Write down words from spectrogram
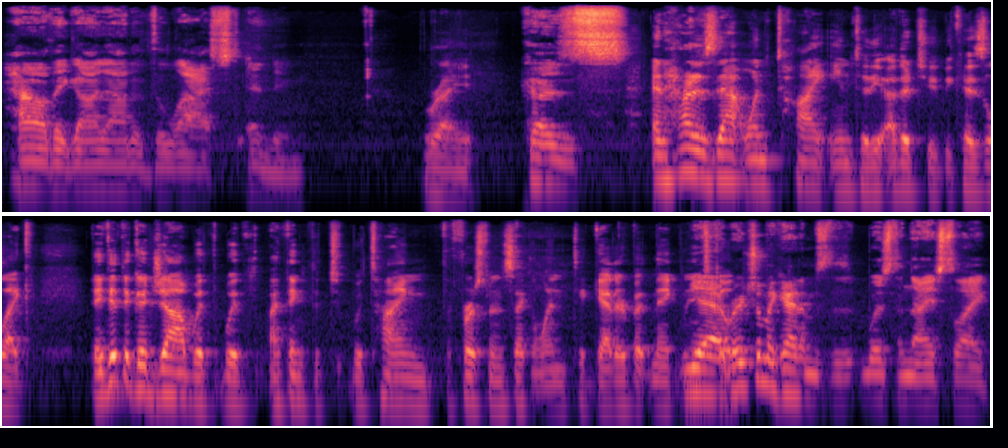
how they got out of the last ending. Right. Cuz And how does that one tie into the other two? Because like they did a good job with with I think the, with tying the first one and second one together, but making yeah, still, Rachel McAdams was the nice like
